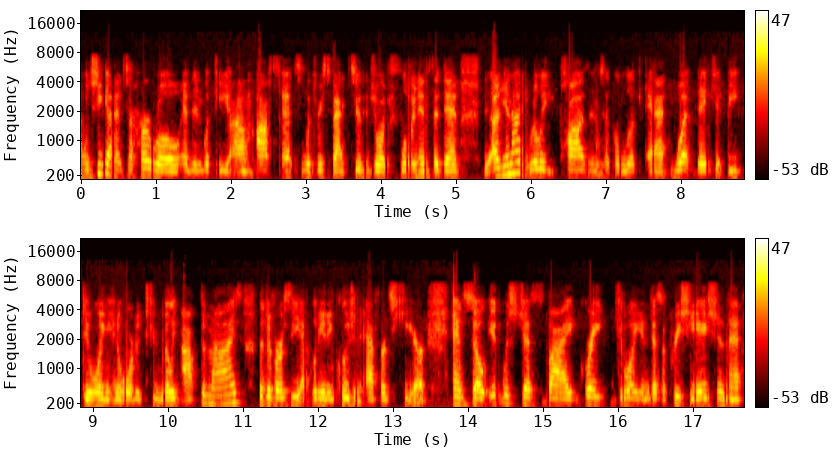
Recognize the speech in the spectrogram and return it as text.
When she got into her role, and then with the um, offsets with respect to the George Floyd incident, United really paused and took a look at what they could be doing in order to really optimize the diversity, equity, and inclusion efforts here. And so it was just by great joy and just appreciation that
